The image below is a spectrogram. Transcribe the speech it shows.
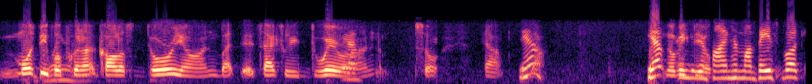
most people Dorian. call us Dorian, but it's actually Doiron. So, yeah. Yeah. Yep. No and you deal. can find him on Facebook.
